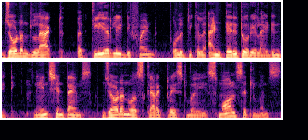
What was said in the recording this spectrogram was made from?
Jordan lacked a clearly defined political and territorial identity. In ancient times, Jordan was characterized by small settlements.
